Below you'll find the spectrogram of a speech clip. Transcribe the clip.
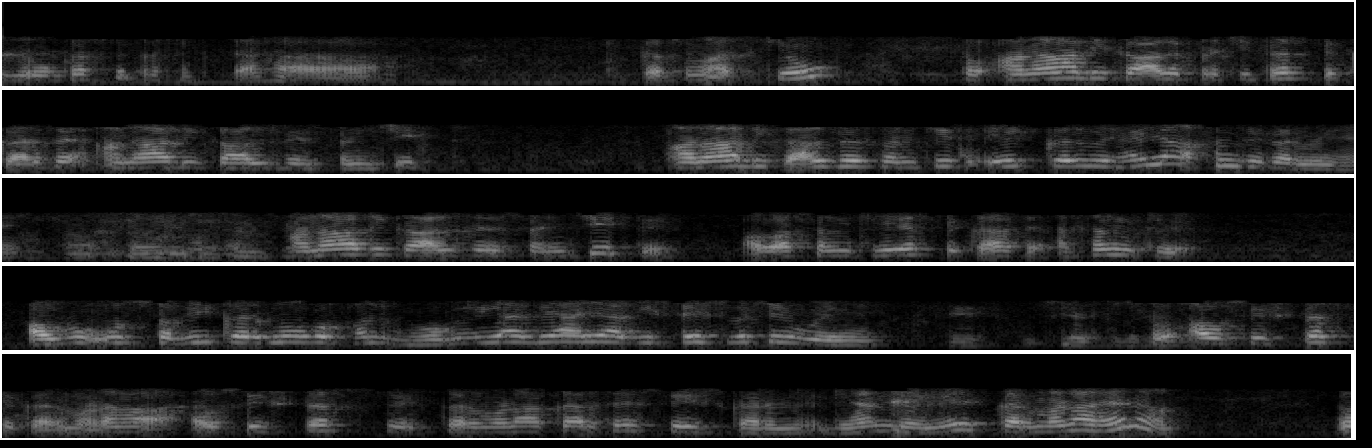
लोक से प्रसक्त। तस्मात क्यों? तो अनादिकाल प्रचित करते अनादिकाल से संचित। अनादिकाल से संचित एक कर्म है या असंख्य कर्म है? अनादिकाल से संचित और असंख्य का से असंख्य। और वो उस सभी कर्मों को फल भोग लिया गया या विशेष बचे हुए हैं? तो अवशिष्ट कर्मणा अवशिष्ट कर्मणा कर से शेष कर्म ध्यान देंगे, कर्मणा है ना? तो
